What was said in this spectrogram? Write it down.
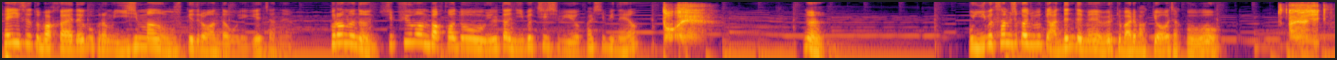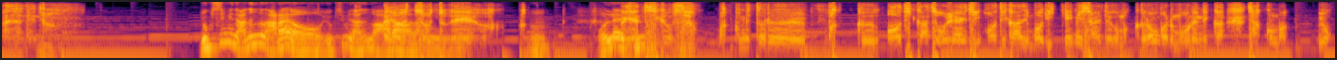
케이스도 바꿔야 되고 그러면 20만 원 우습게 들어간다고 얘기했잖아요. 그러면은 CPU만 바꿔도 일단 270, 280이네요. 또 예. 네. 뭐 230까지밖에 안 된다며 왜 이렇게 말이 바뀌어 자꾸 아니 아니 아니 아니 아니요. 욕심이 나는 건 알아요 욕심이 나는 거 알아 네, 저, 나도 저, 예. 응. 원래 그냥 진- 지금 사, 막 컴퓨터를 막 그 어디까지 올려야지 어디까지 뭐 이 게임이 잘 되고 막 그런 거를 모르니까 자꾸 막욕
